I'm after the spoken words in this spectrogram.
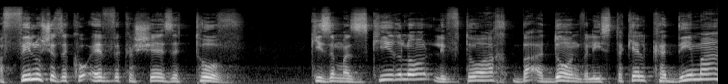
אפילו שזה כואב וקשה, זה טוב, כי זה מזכיר לו לבטוח באדון ולהסתכל קדימה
